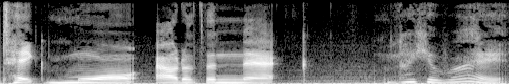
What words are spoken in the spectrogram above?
take more out of the neck. No, you're right.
